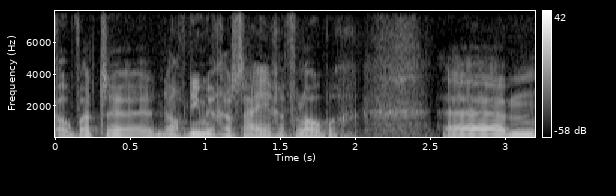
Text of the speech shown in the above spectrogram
ook wat, of niet meer gaan stijgen voorlopig. Ehm,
